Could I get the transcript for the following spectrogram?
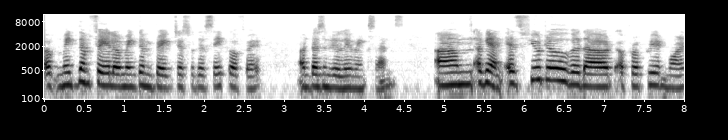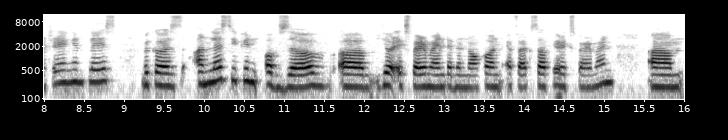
uh, make them fail or make them break just for the sake of it uh, doesn't really make sense. Um, again it's futile without appropriate monitoring in place because unless you can observe um, your experiment and the knock-on effects of your experiment um,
